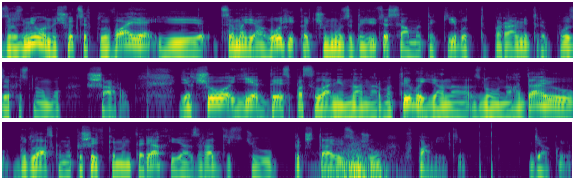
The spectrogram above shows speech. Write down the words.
Зрозуміло, на що це впливає, і це моя логіка, чому задаються саме такі от параметри по захисному шару. Якщо є десь посилання на нормативи, я на, знову нагадаю, будь ласка, напишіть в коментарях, я з радістю почитаю, сижу в пам'яті. Дякую.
